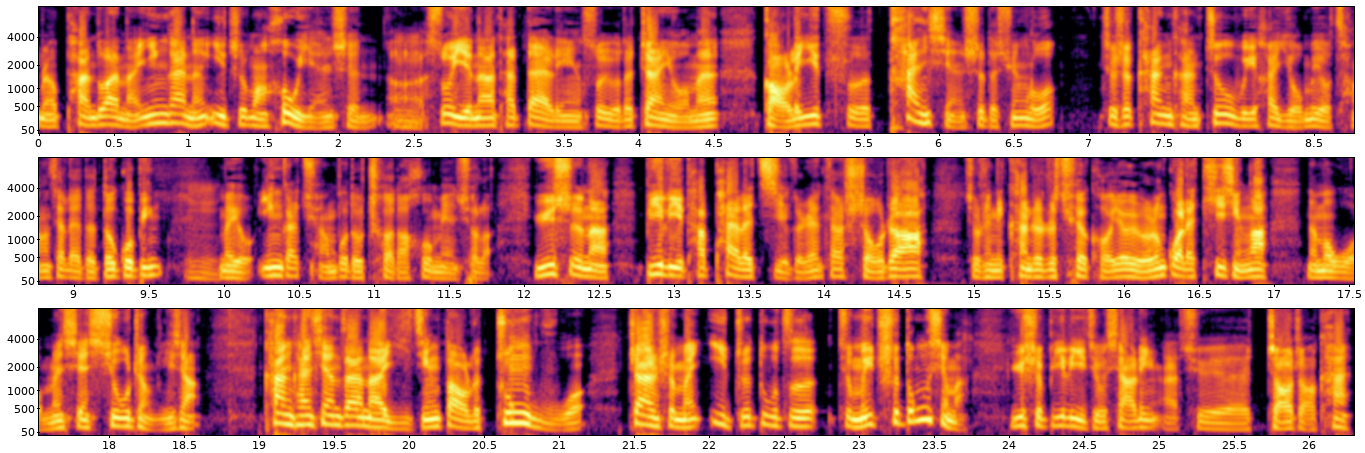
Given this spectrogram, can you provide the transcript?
那判断呢应该能一直往后延伸啊、嗯所以呢，他带领所有的战友们搞了一次探险式的巡逻。就是看看周围还有没有藏下来的德国兵。嗯没有，应该全部都撤到后面去了。于是呢，比利他派了几个人在守着啊，就是你看着这缺口，要有人过来提醒啊。那么我们先休整一下，看看现在呢已经到了中午，战士们一直肚子就没吃东西嘛。于是比利就下令啊，去找找看，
